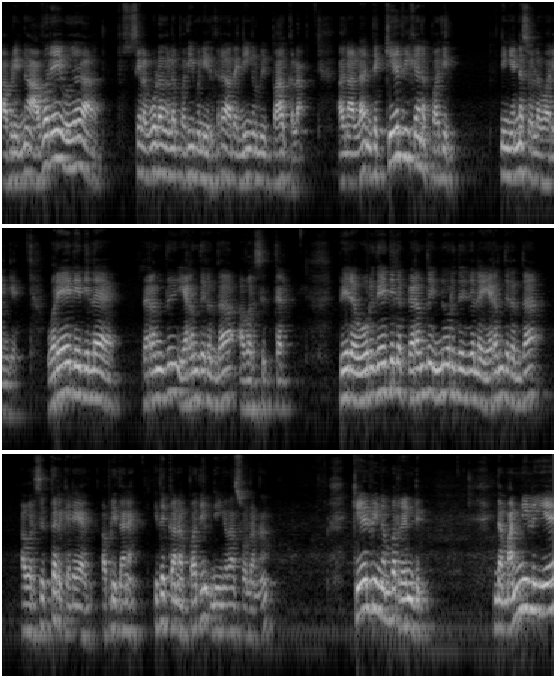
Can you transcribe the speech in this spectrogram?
அப்படின்னு அவரே சில ஊடகங்களில் பதிவு பண்ணியிருக்கிறார். அதை நீங்கள் போய் பார்க்கலாம். அதனால் இந்த கேள்விக்கான பதில் நீங்கள் என்ன சொல்ல வரீங்க? ஒரே தேதியில் பிறந்து இறந்திருந்தால் அவர் சித்தர். பிற ஒரு தேதியில் பிறந்து இன்னொரு தேதியில் இறந்திருந்தால் அவர் சித்தர் கிடையாது. அப்படி தானே இதுக்கான பதில் நீங்கள் தான் சொல்லணும். கேள்வி நம்பர் ரெண்டு. இந்த மண்ணிலேயே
